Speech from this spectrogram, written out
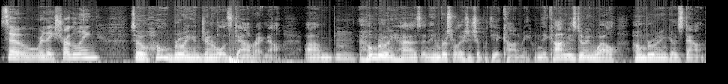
So were they struggling? So, home brewing in general is down right now. Um, Home brewing has an inverse relationship with the economy. When the economy is doing well, home brewing goes down.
